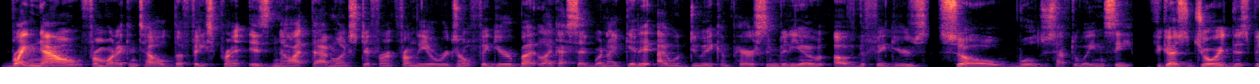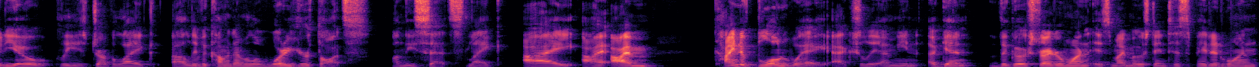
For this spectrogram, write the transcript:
right now, from what I can tell, the face print is not that much different from the original figure. But like I said, when I get it, I will do a comparison video of the figures. So we'll just have to wait and see. If you guys enjoyed this video, please drop a like, uh, leave a comment down below. What are your thoughts on these sets? Like, I, I, I'm kind of blown away actually. I mean, again, the Ghost Rider one is my most anticipated one.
